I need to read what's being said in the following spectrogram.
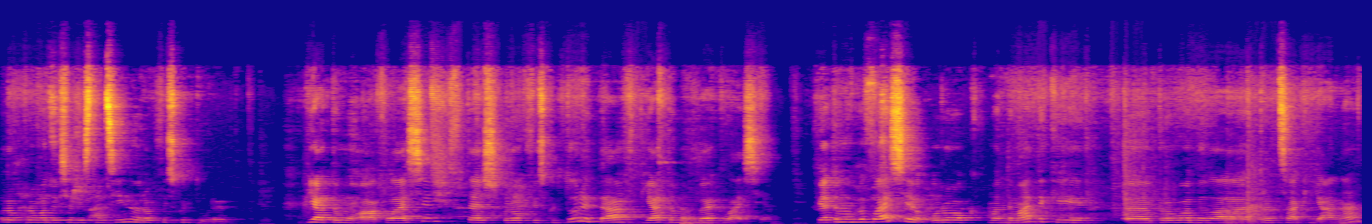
Урок проводився дистанційно, урок фізкультури. В 5 А класі теж урок фізкультури та в 5 Б класі. В 5 Б класі урок математики е, проводила Троцак Яна,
